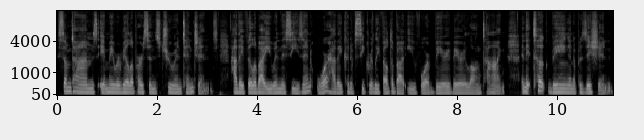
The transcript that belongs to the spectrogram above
Sometimes it may reveal a person's true intentions, how they feel about you in this season, or how they could have secretly felt about you for a very, very long time. And it took being in a position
